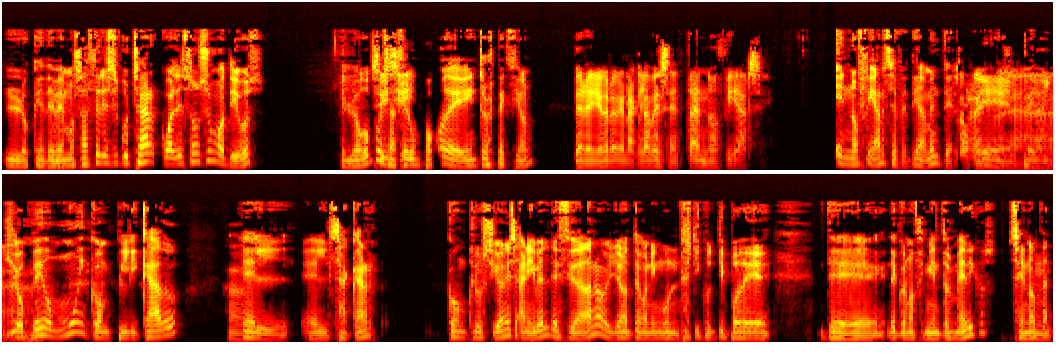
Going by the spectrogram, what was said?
Lo Mm. que debemos hacer es escuchar cuáles son sus motivos y luego pues Sí, hacer sí. un poco de introspección Pero yo creo que la clave está en no fiarse. En no fiarse, efectivamente. Correcto, Eh, o sea- Pero yo veo muy complicado Ah. el, el sacar conclusiones a nivel de ciudadano. Yo no tengo ningún, ningún tipo de, de, de conocimientos médicos, se nota. Mm.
